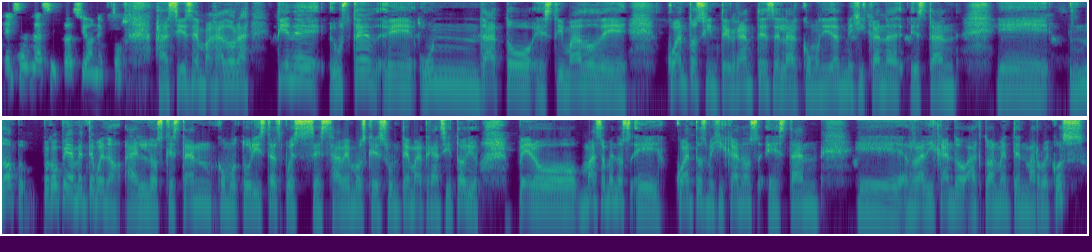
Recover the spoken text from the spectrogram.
esa es la situación, Héctor. Así es, embajadora. ¿Tiene usted eh, un dato estimado de cuántos integrantes de la comunidad mexicana están, eh, no propiamente, bueno, a los que están como turistas, pues eh, sabemos que es un tema transitorio, pero más o menos, eh, ¿cuántos mexicanos están radicando actualmente en Marruecos?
